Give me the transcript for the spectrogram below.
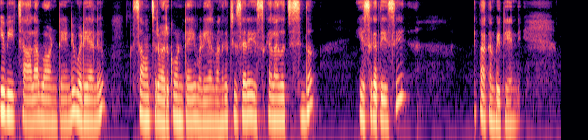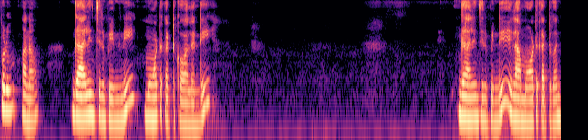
ఇవి చాలా బాగుంటాయండి వడియాలు. సంవత్సరం వరకు ఉంటాయి వడియాలు. మనకు చూసారా ఇసుక ఎలాగ వచ్చేసిందో? ఇసుక తీసి పక్కన పెట్టేయండి. ఇప్పుడు మనం గాలించిన పిండిని మూట కట్టుకోవాలండి. గాలించిన పిండి ఇలా మూట కట్టుకొని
